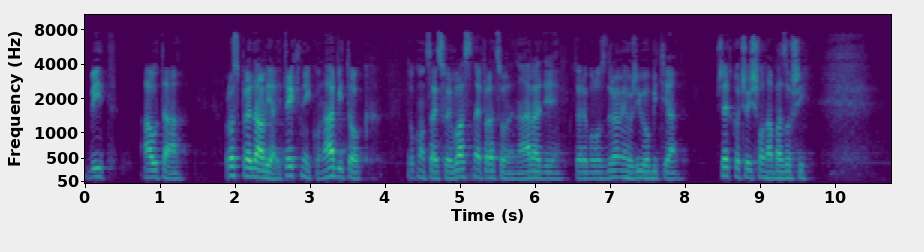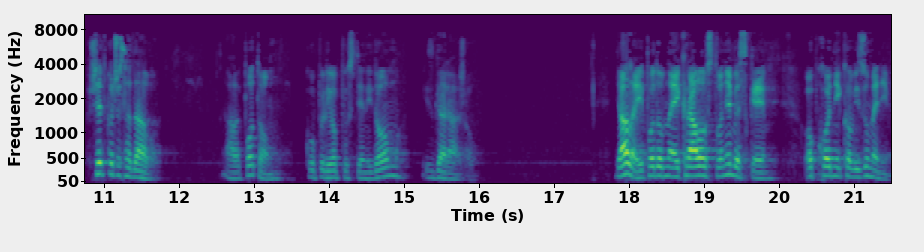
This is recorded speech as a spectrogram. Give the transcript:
Byt, auta, Rozpredali aj techniku, nábytok, dokonca aj svoje vlastné pracovné nárade, ktoré bolo zdrojom jeho živobytia. Všetko, čo išlo na bazoši. Všetko, čo sa dalo. Ale potom kúpili opustený dom i s garážou. Ďalej, podobné je kráľovstvo nebeské, obchodníkovi s umením,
